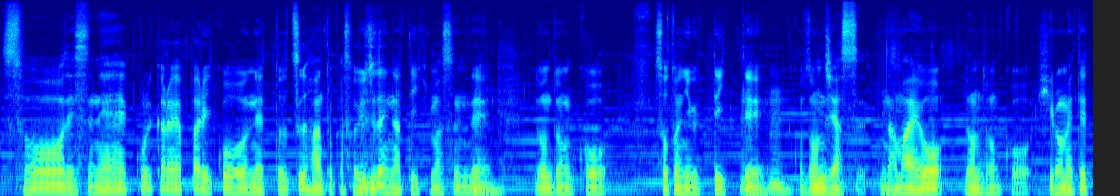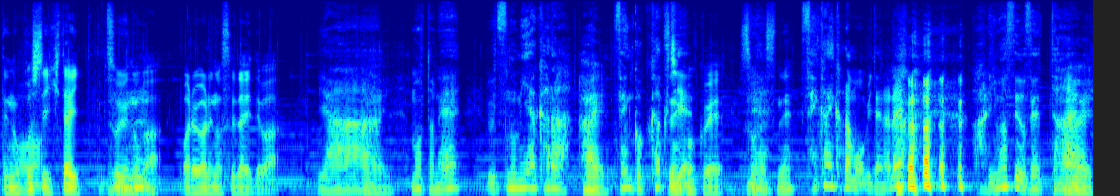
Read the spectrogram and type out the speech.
そうですね。これからやっぱりこうネット通販とかそういう時代になっていきますんで、うん。どんどんこう外に売っていって、うんうん、ゾンジアス名前をどんどんこう広めてって残していきたいそういうのが我々の世代では、いや、はい、もっとね宇都宮から全国各地へ,、へ。そうですね、世界からもみたいなね。ありますよ絶対、はい、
